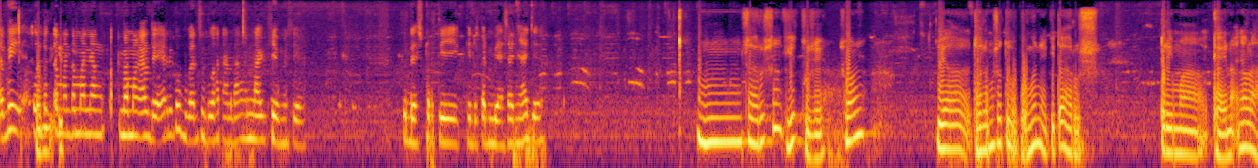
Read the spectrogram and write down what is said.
tapi untuk teman-teman yang memang LDR itu bukan sebuah tantangan lagi ya mas ya udah seperti kehidupan biasanya aja Hmm, seharusnya gitu sih. Soalnya ya dalam suatu hubungan ya kita harus terima gak enaknya lah,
